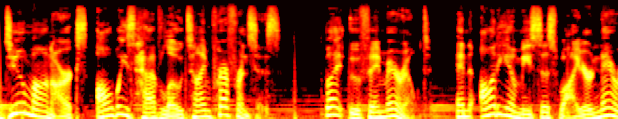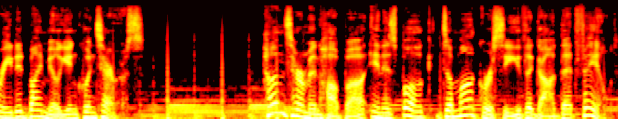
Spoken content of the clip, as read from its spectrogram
Do monarchs always have low time preferences? By Uffe Merrild, an audio Mises wire narrated by Millian Quinteros. Hans Hermann Hoppe, in his book Democracy The God That Failed,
